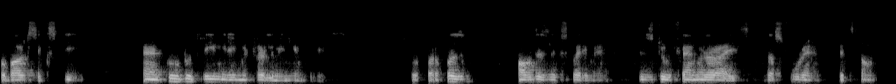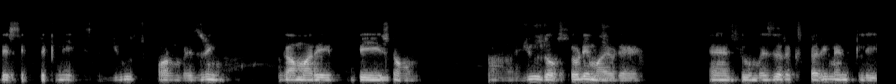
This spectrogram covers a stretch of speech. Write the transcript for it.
cobalt-60 and 2 to 3 millimeter aluminum plates. So purpose of this experiment is to familiarize the student with some basic techniques used for measuring gamma ray based on uh, use of sodium iodide and to measure experimentally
